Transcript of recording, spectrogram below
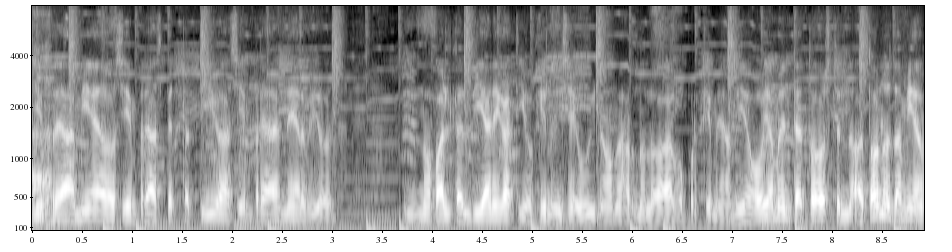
Siempre da miedo, siempre da expectativa, siempre da nervios. No falta el día negativo que uno dice, uy, no, mejor no lo hago porque me da miedo. Obviamente a todos, a todos nos da miedo,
